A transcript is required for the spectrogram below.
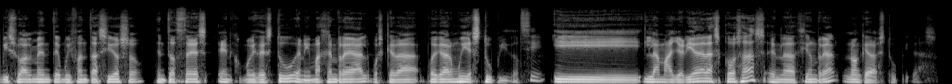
visualmente, muy fantasioso. Entonces, en- como dices tú, en imagen real, pues queda, puede quedar muy estúpido. Sí. Y la mayoría de las cosas en la acción real no han quedado estúpidas.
